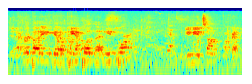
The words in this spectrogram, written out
Did everybody get a pamphlet that needs one? Yes. You need some? Okay.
